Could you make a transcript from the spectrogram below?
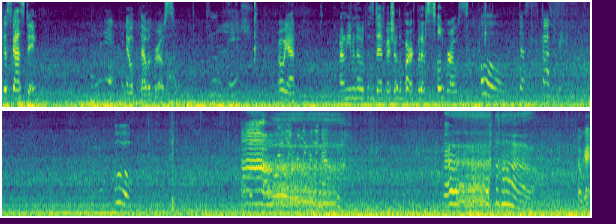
Disgusting. Nope, that was gross. Oh yeah. I don't even know if it's dead fish or the barf, but it's still gross. Oh, disgusting. Ugh. That was really, really, really bad. okay.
